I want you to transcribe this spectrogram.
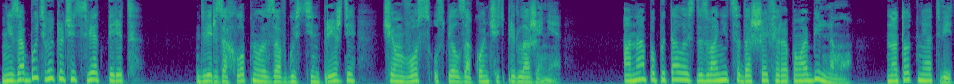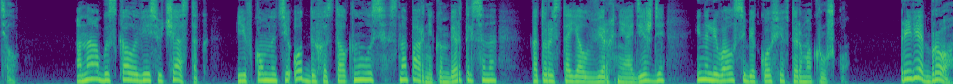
«Не забудь выключить свет перед Дверь захлопнулась за Августин прежде, чем Восс успел закончить предложение. Она попыталась дозвониться до Шефера по мобильному, но тот не ответил. Она обыскала весь участок и в комнате отдыха столкнулась с напарником Бертельсона, который стоял в верхней одежде и наливал себе кофе в термокружку. «Привет, бро!»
